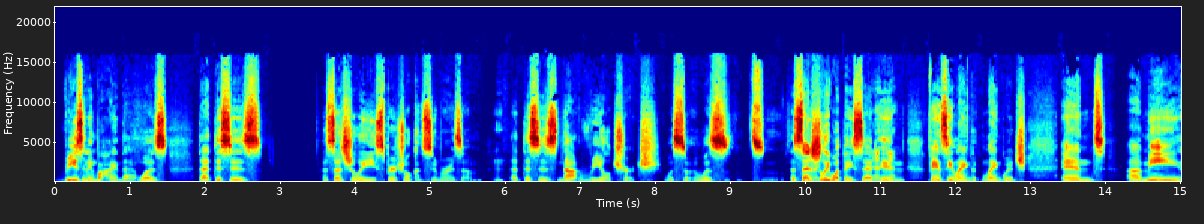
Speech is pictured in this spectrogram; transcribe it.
reasoning behind that was that this is essentially spiritual consumerism. That this is not real church was was essentially what they said Yeah, in fancy lang- language. And uh, me,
